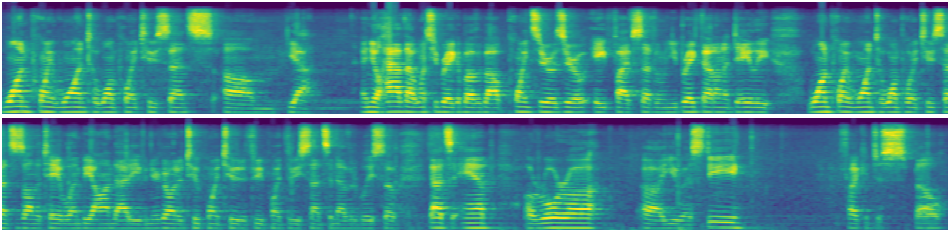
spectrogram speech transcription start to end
1.1 to 1.2 cents. Um, yeah, and you'll have that once you break above about 0.00857. When you break that on a daily, 1.1 to 1.2 cents is on the table, and beyond that, even you're going to 2.2 to 3.3 cents inevitably. So that's AMP, Aurora, uh, USD. If I could just spell.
